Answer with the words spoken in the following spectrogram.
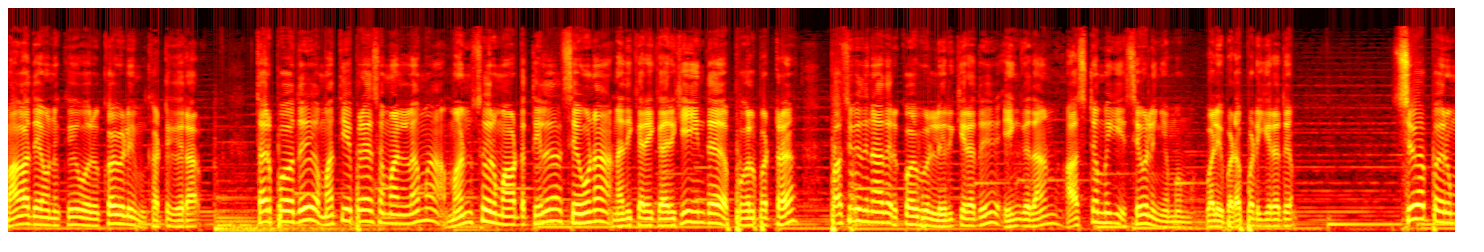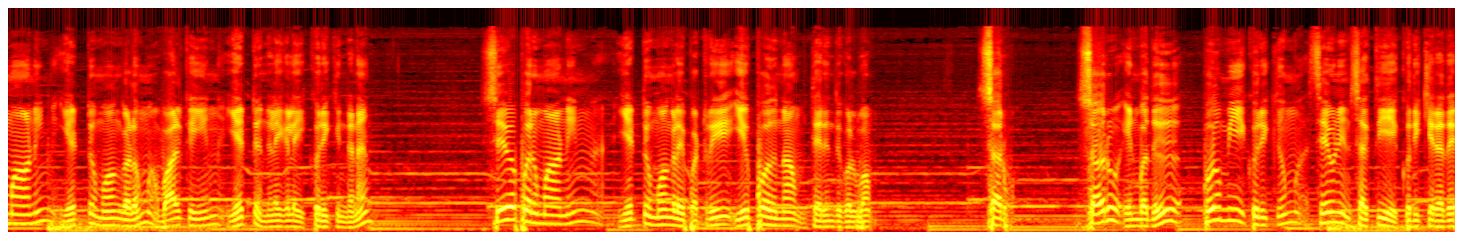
மகாதேவனுக்கு ஒரு கோவிலையும் கட்டுகிறார். தற்போது மத்திய பிரதேச மாநிலம் மன்சூர் மாவட்டத்தில் சிவனா நதிக்கரைக்கு அருகே இந்த புகழ்பெற்ற பசுபதிநாதர் கோவில் இருக்கிறது. இங்குதான் அஷ்டமிகி சிவலிங்கமும் வழிபடப்படுகிறது. சிவபெருமானின் எட்டு முகங்களும் வாழ்க்கையின் எட்டு நிலைகளை குறிக்கின்றன. சிவபெருமானின் எட்டு முகங்களை பற்றி இப்போது நாம் தெரிந்து கொள்வோம்? சர்வ். சரு என்பது பூமியை குறிக்கும் சிவனின் சக்தியை குறிக்கிறது.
